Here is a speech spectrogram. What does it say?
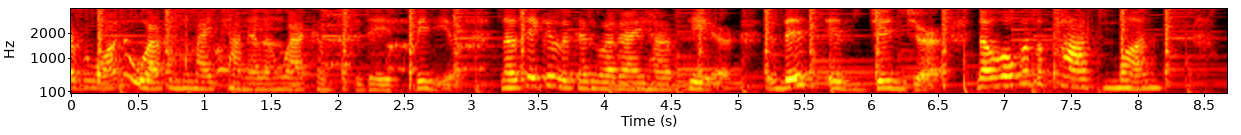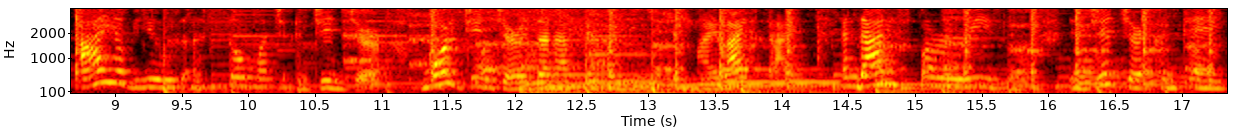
everyone, welcome to my channel and welcome to today's video. Now take a look at what I have here. This is ginger. Now over the past months, I have used so much ginger, more ginger than I've ever used in my lifetime. And that is for a reason. Ginger contains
